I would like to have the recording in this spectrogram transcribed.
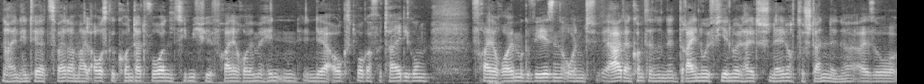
Nein, hinterher zwei, dreimal ausgekontert worden, ziemlich viel Freiräume hinten in der Augsburger Verteidigung, freie Räume gewesen und ja, dann kommt dann so eine 3-0, 4-0 halt schnell noch zustande. Ne? Also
